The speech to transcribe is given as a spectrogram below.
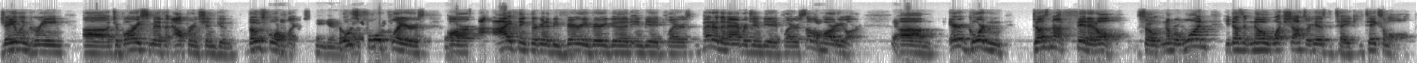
Jalen Green, uh, Jabari Smith, and Alperen Sengun. Those four oh, players. Those four players are, I think, they're going to be very, very good NBA players, better than average NBA players. Some of them already are. Yeah. Um, Eric Gordon does not fit at all. So, number one, he doesn't know what shots are his to take. He takes them all.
